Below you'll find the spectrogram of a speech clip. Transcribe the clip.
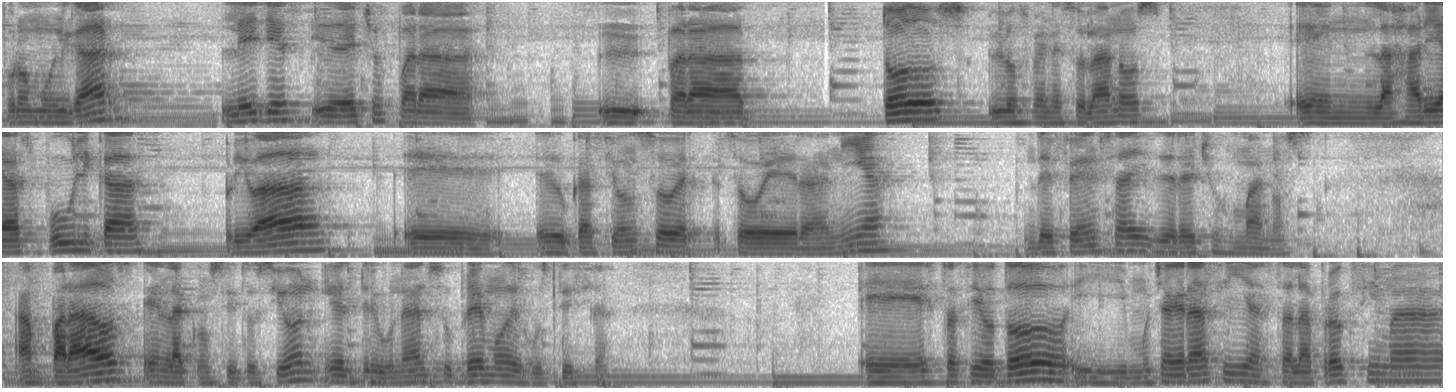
promulgar leyes y derechos para para todos los venezolanos en las áreas públicas, privadas, eh, educación, soberanía, defensa y derechos humanos, amparados en la Constitución y el Tribunal Supremo de Justicia. Eh, esto ha sido todo y muchas gracias y hasta la próxima.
